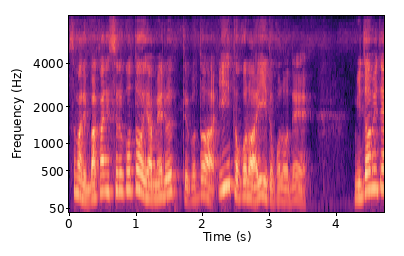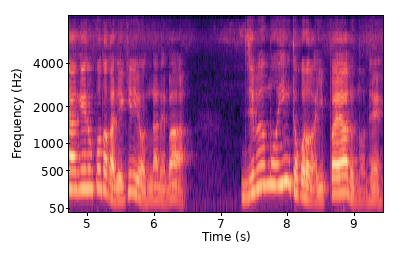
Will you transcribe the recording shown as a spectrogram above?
つまりバカにすることをやめるっていうことはいいところはいいところで認めてあげることができるようになれば自分もいいところがいっぱいあるので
